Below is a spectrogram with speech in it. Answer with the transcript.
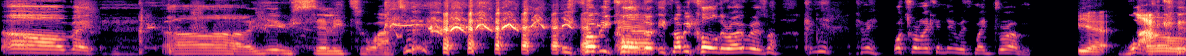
Oh mate. Oh, you silly twat. He's probably called her, he's probably called her over as well. Come here, come here. Watch what I can do with my drum. yeah. Whack. Oh,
